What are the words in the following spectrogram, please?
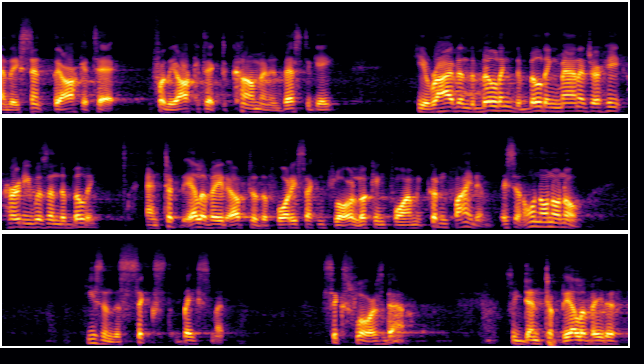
And they sent the architect for the architect to come and investigate. He arrived in the building. The building manager he heard he was in the building and took the elevator up to the 42nd floor looking for him. He couldn't find him. They said, Oh, no, no, no. He's in the sixth basement, six floors down. So he then took the elevator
